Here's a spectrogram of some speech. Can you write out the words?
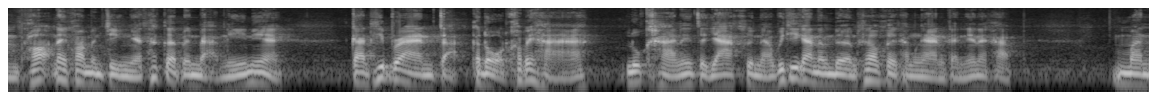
ำเพราะในความเป็นจริงเนี่ยถ้าเกิดเป็นแบบนี้เนี่ยการที่แบรนด์จะกระโดดเข้าไปหาลูกค้านี่จะยากขึ้นนะวิธีการเดิมๆที่เราเคยทำงานกันเนี่ยนะครับ มัน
